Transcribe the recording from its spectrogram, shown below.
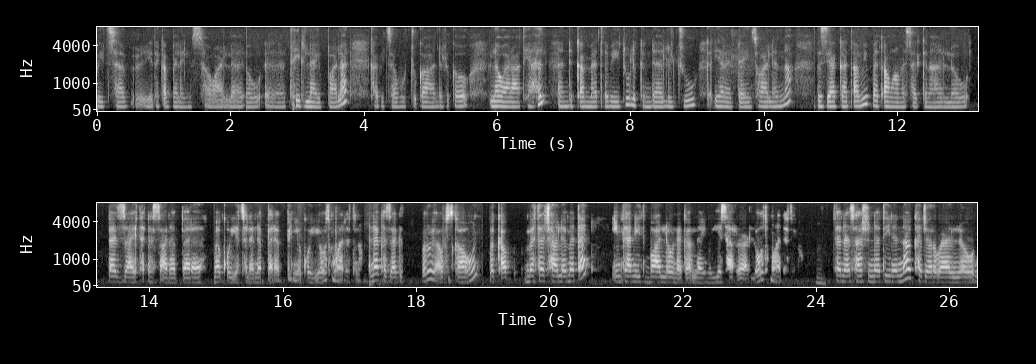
ቤተሰብ የተቀበለኝ ሰው አለ። ቴድላ ይባላል። ከቤተሰቦቹ ጋር አድርገው ለወራት ያህል እንድቀመጥ ቤቱ ልክ እንደ ልጁ የረዳኝ ሰው አለ እና በዚህ አጋጣሚ በጣም አመሰግናለሁ። በዛ የተነሳ ነበረ መቆየት ስለነበረብኝ የቆየሁት ማለት ነው እና ከዛ ጊዜ ጀምሮ ያው እስካሁን በቃ በተቻለ መጠን ኢንተርኔት ባለው ነገር ላይ ነው እየሰራው ያለሁት ማለት ነው። ተነሳሽነቴን እና ከጀርባ ያለውን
